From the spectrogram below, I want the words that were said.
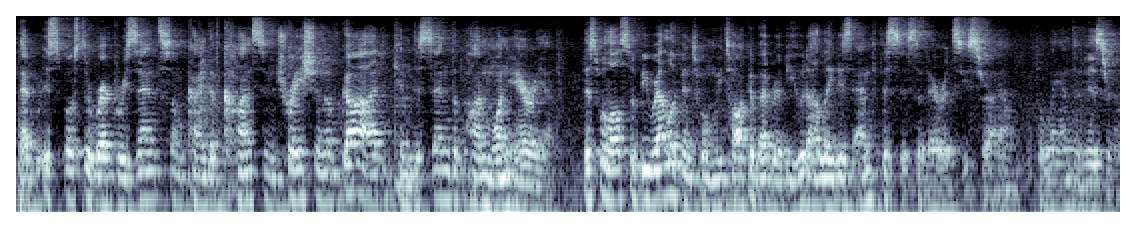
that is supposed to represent some kind of concentration of God can descend upon one area. This will also be relevant when we talk about Rabbi Yehuda Halevi's emphasis of Eretz Yisrael, the land of Israel,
